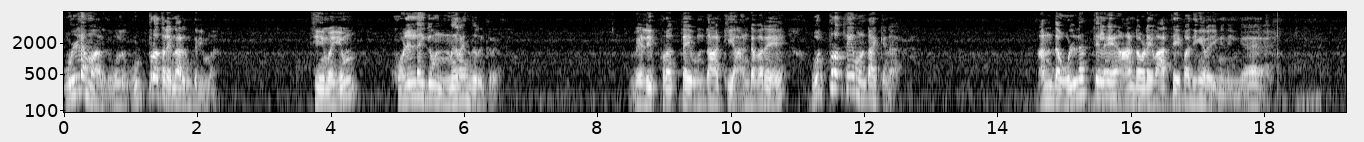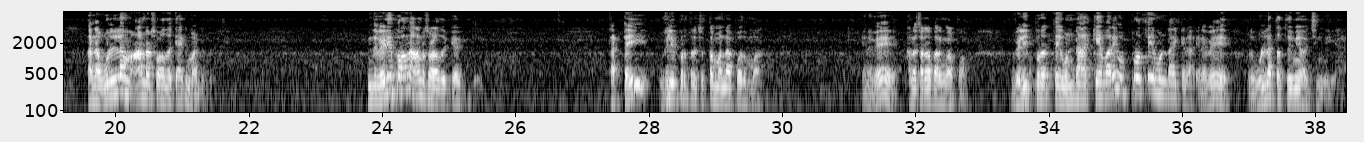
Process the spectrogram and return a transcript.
உள்ளமானது உங்களுக்கு உட்புறத்தில் என்ன இருக்குன்னு தெரியுமா? தீமையும் கொள்ளையும் நிறைந்திருக்கிறது. வெளிப்புறத்தை உண்டாக்கி ஆண்டவரே உட்புறத்தையும் உண்டாக்கினார். அந்த உள்ளத்திலே ஆண்டோடைய வார்த்தையை பதிங்க வைங்க நீங்க. அந்த உள்ளம் ஆண்டவர் சொல்றதை கேட்க மாட்டேது. இந்த வெளிப்புறம் தான் ஆண்டவர் சொல்கிறது கேட்குது. தட்டை வெளிப்புறத்தில் சுத்தம் பண்ணா போதுமா? எனவே அந்த சொல்ற பாருங்க பார்ப்போம். வெளிப்புறத்தை உண்டாக்கிய வரை உட்புறத்தையும் உண்டாக்கினார். எனவே ஒரு உள்ளத்தை தூய்மையா வச்சுங்க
